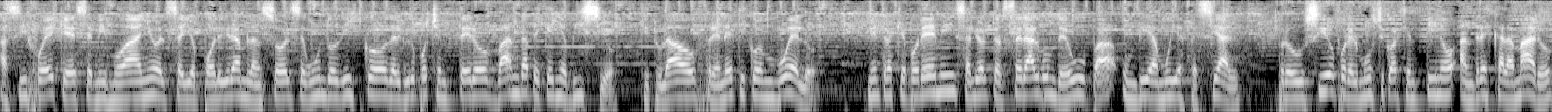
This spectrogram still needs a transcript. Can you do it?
Así fue que ese mismo año el sello Polygram lanzó el segundo disco del grupo chentero Banda Pequeño Vicio, titulado Frenético en Vuelo, mientras que por EMI salió el tercer álbum de UPA, Un Día Muy Especial, producido por el músico argentino Andrés Calamaro,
